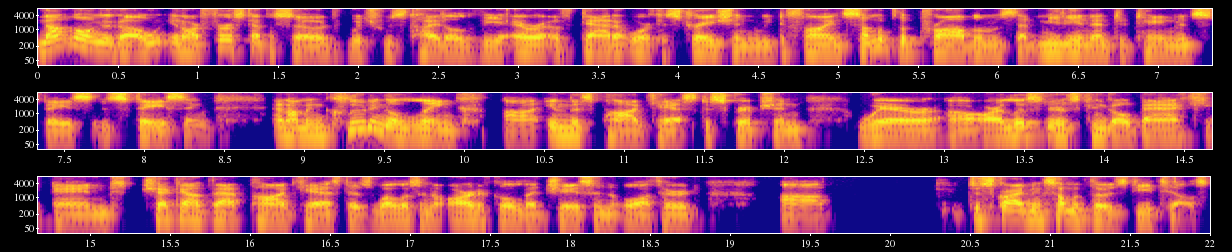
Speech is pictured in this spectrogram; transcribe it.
not long ago, in our first episode, which was titled The Era of Data Orchestration, we defined some of the problems that media and entertainment space is facing. And I'm including a link uh, in this podcast description where uh, our listeners can go back and check out that podcast, as well as an article that Jason authored uh, describing some of those details.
